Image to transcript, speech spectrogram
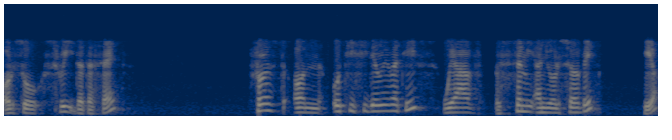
also three data sets. First, on OTC derivatives, we have a semi-annual survey here.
